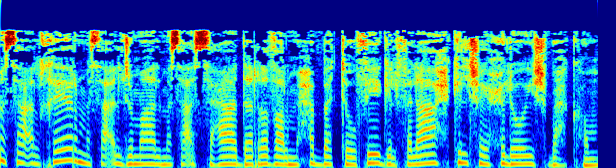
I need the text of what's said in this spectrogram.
مساء الخير مساء الجمال مساء السعادة الرضا المحبة التوفيق الفلاح كل شيء حلو يشبهكم.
